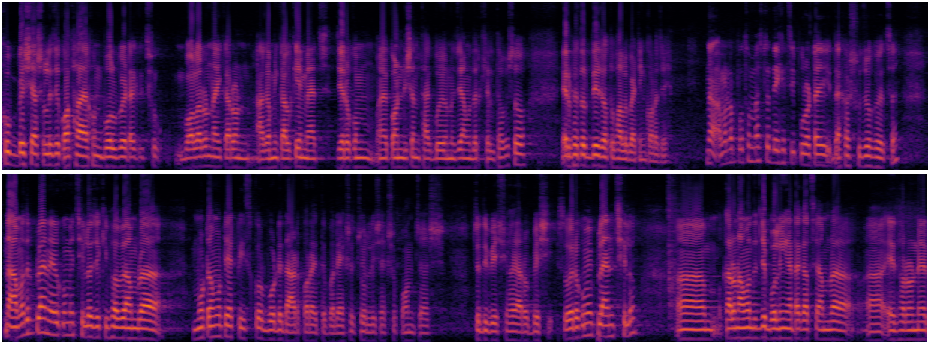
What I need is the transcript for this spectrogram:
খুব বেশি আসলে যে কথা এখন বলব, এটা কিছু বলারও নাই, কারণ আগামীকালকে ম্যাচ যেরকম কন্ডিশন থাকবে, ওই অনুযায়ী আমাদের খেলতে হবে। সো এর ভেতর দিয়ে যত ভালো ব্যাটিং করা যায়। না, আমরা প্রথম ম্যাচটা দেখেছি, পুরোটাই দেখার সুযোগ হয়েছে। না, আমাদের প্ল্যান এরকমই ছিল যে কীভাবে আমরা মোটামুটি একটা স্কোর বোর্ডে দাঁড় করাইতে পারে, একশো চল্লিশ, একশো পঞ্চাশ, যদি বেশি হয় আরও বেশি। সো এরকমই প্ল্যান ছিল। কারণ আমাদের যে বোলিং অ্যাটাক আছে, আমরা এ ধরনের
